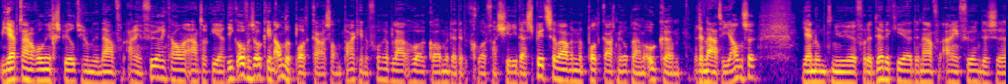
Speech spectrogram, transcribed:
je hebt daar een rol in gespeeld. Je noemde de naam van Arjen Veurink al een aantal keer. Die ik overigens ook in andere podcasts al een paar keer naar voren heb laten horen komen. Dat heb ik gehoord van Sherida Spitsen, waar we een podcast mee opnamen. Ook um, Renate Jansen. Jij noemt nu uh, voor de derde keer de naam van Arjen Veurink. Dus uh,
